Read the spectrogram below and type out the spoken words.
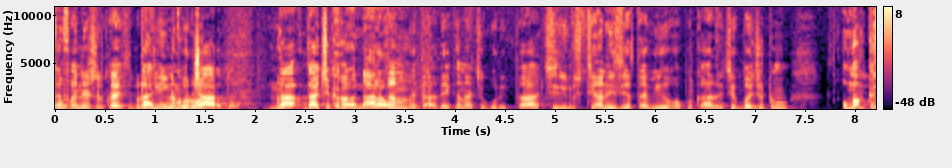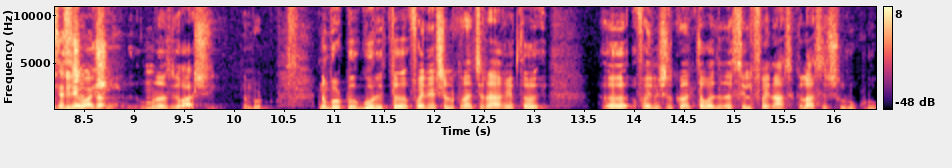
نو فاینانشل کرایسس برازیل تعلیم نمبر کو 1 چار دو نم- دا دا چې کومه ناره مطلب وه مې دا دی کنه چې ګوري تا چې یونیورسټیانې زیاتوي خو په کار دی چې بجټ هم همغه قصه education سیوا ته شي. عمره سیوا شي نمبر نمبر 2 ګوري ته فاینانشل کرنچ راغی ته فاینانشل کرنچ ته وجه نه سیلف فاینانس کلاسز شروع کړو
